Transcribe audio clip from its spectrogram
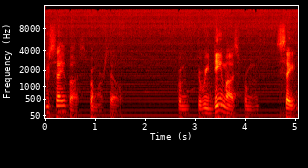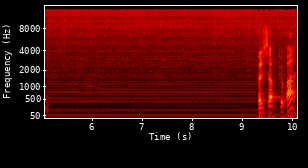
to save us from ourselves, from to redeem us from Satan. But it's up to us.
